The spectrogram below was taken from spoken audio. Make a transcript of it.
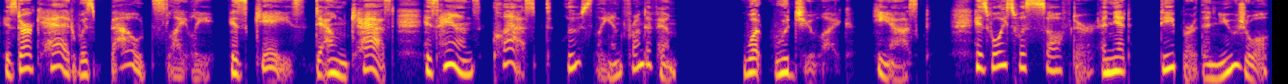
his dark head was bowed slightly, his gaze downcast, his hands clasped loosely in front of him. What would you like? he asked. His voice was softer and yet deeper than usual.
